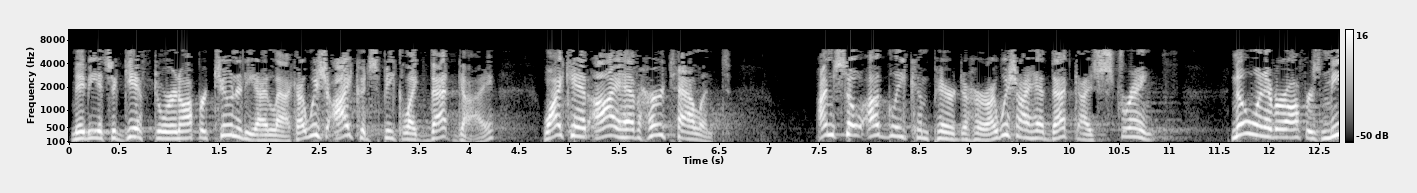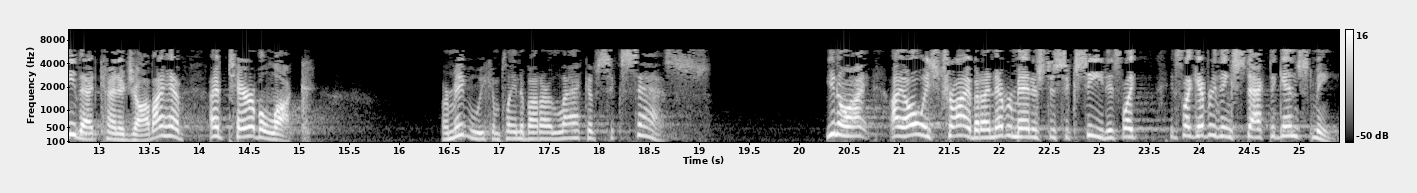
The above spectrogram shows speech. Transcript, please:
Maybe it's a gift or an opportunity I lack. I wish I could speak like that guy. Why can't I have her talent? I'm so ugly compared to her. I wish I had that guy's strength. No one ever offers me that kind of job. I have, I have terrible luck. Or maybe we complain about our lack of success. You know, I, I always try, but I never manage to succeed. It's like, it's like everything's stacked against me.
